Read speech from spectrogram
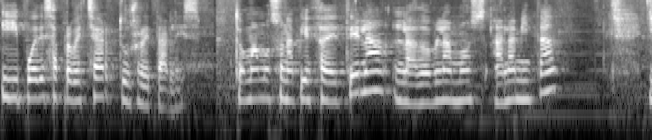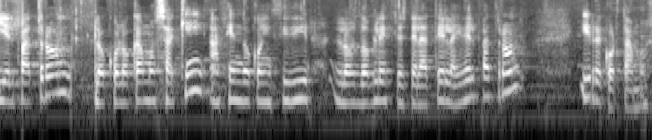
y puedes aprovechar tus retales. Tomamos una pieza de tela, la doblamos a la mitad y el patrón lo colocamos aquí haciendo coincidir los dobleces de la tela y del patrón y recortamos.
